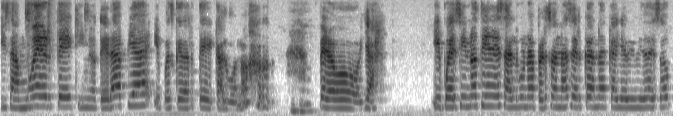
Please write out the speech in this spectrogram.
quizá muerte, quimioterapia y pues quedarte calvo, ¿no? Pero ya. Y pues si no tienes alguna persona cercana que haya vivido eso,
